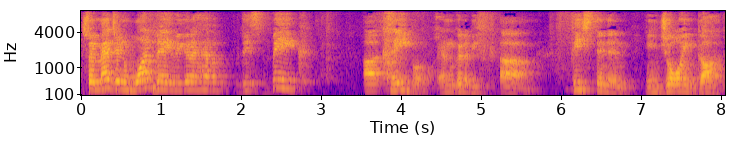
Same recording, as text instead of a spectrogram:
So imagine one day we're gonna have a, this big uh, table and we're gonna be uh, feasting and enjoying God.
